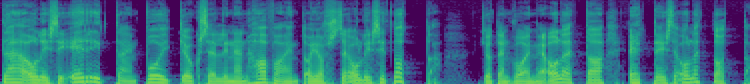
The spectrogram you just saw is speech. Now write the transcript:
Tämä olisi erittäin poikkeuksellinen havainto, jos se olisi totta, joten voimme olettaa, ettei se ole totta.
